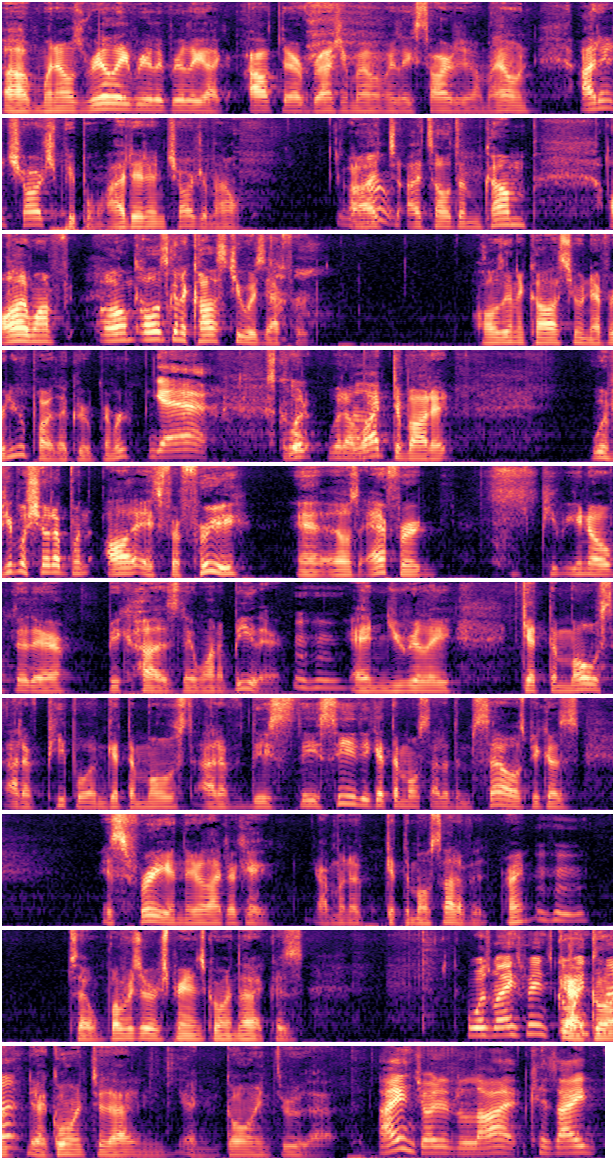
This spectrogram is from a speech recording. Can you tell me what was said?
um, when I was really, really, really like out there branching my own, really started on my own, I didn't charge people. I didn't charge them at all. I, Wow. t- I told them, come. All I want, f- all, all it's going to cost you is effort. All it's going to cost you an effort. You were part of that group, remember? Yeah. Cool. What what I, I like liked about it, when people showed up when all it's for free and it was effort, people you know they're there because they want to be there, hmm and you really get the most out of people and get the most out of these. They see they get the most out of themselves because it's free, and they're like, okay, I'm gonna get the most out of it, right? hmm So, what was your experience going to that? Because What was my experience going yeah, to going that? yeah, going to that and and going through that. I enjoyed it a lot because I,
